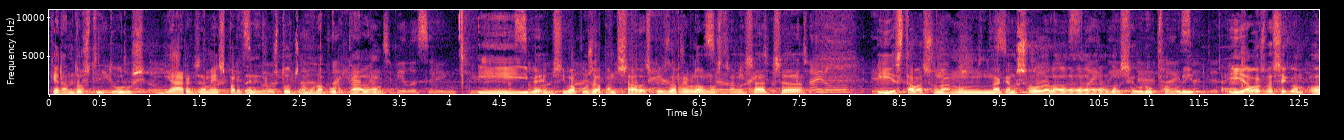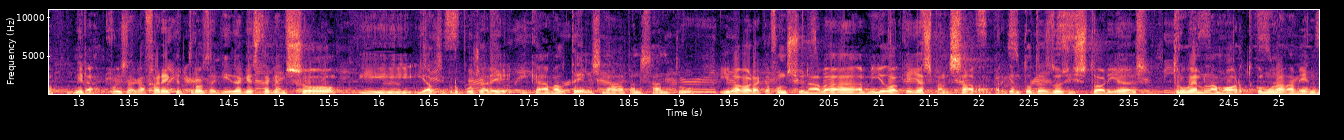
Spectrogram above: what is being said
que eren dos títols llargs, a més, per tenir-los tots en una portada. I bé, s'hi va posar a pensar després de rebre el nostre missatge i estava sonant una cançó de la, del seu grup favorit. I llavors va ser com, oh, mira, pues agafaré aquest tros d'aquí d'aquesta cançó i, i els hi proposaré. I que amb el temps anava pensant-ho i va veure que funcionava millor del que ella es pensava perquè en totes dues històries trobem la mort com un element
